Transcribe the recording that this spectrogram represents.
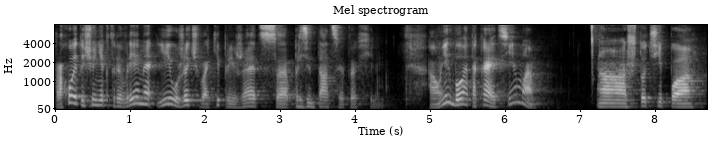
Проходит еще некоторое время, и уже чуваки приезжают с презентацией этого фильма. А у них была такая тема, а, что типа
